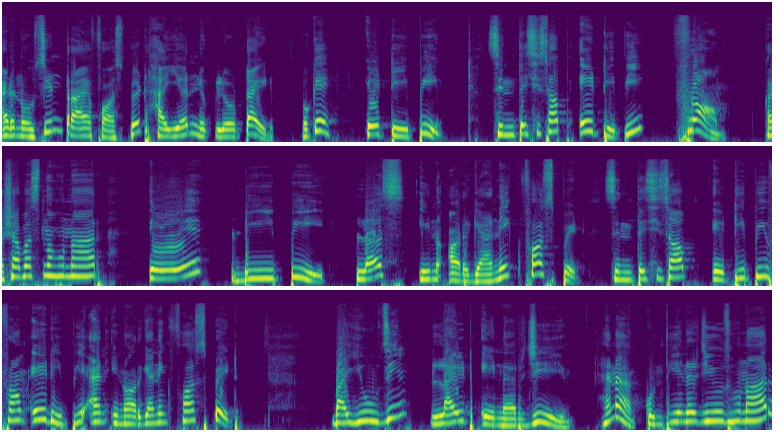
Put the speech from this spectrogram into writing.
adenosine triphosphate higher nucleotide okay A T P synthesis of A T P from कशापासून होणार A D P plus inorganic phosphate synthesis of ATP from ADP and inorganic phosphate by using light energy है ना कोणती एनर्जी यूज होणार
